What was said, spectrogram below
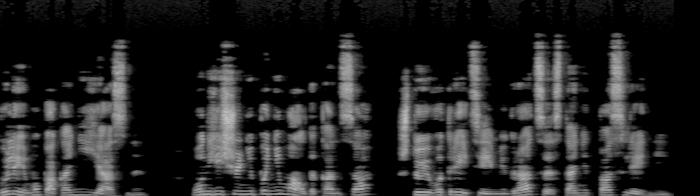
были ему пока не ясны. Он еще не понимал до конца, что его третья эмиграция станет последней,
